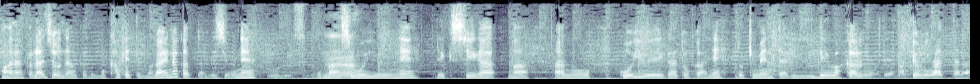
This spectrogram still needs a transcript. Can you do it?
まあなんかラジオなんかでもかけてもらえなかったんですよね。そうですよね。まあそういうね歴史がまああのこういう映画とかねドキュメンタリーでわかるので、まあ興味があったら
